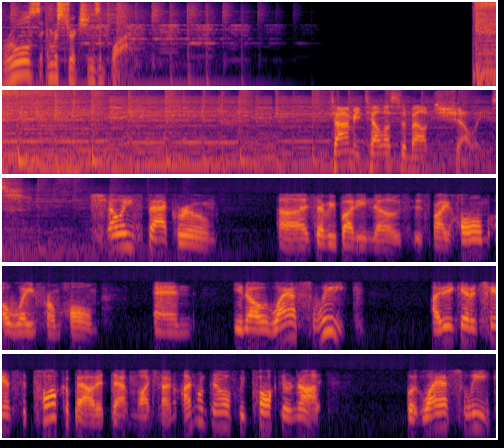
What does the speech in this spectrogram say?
Rules and restrictions apply. Tommy, tell us about Shelley's. Shelley's Back Room, uh, as everybody knows, is my home away from home. And, you know, last week, I didn't get a chance to talk about it that much. I, I don't know if we talked or not. But last week,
